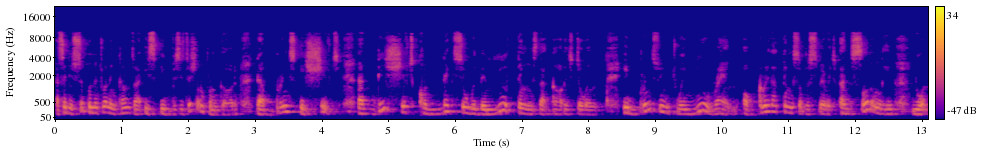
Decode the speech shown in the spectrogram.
I said the supernatural encounter is a visitation from God that brings a shift, and this shift connects you with the new things that God is doing. It brings you into a new realm of greater things of the Spirit, and suddenly you are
